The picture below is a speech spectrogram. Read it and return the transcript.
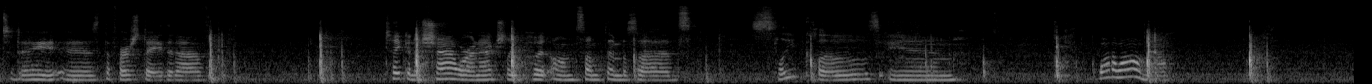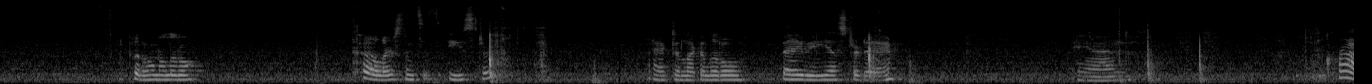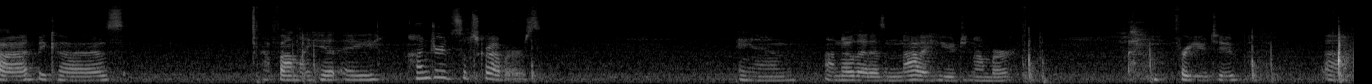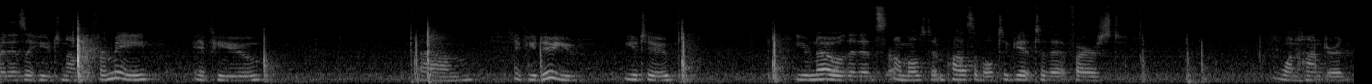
Today is the first day that I've taken a shower and actually put on something besides sleep clothes in quite a while now. Put on a little color since it's Easter. I acted like a little baby yesterday and cried because I finally hit a hundred subscribers. And I know that is not a huge number for YouTube. Um, it is a huge number for me if you um, if you do you YouTube you know that it's almost impossible to get to that first 100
